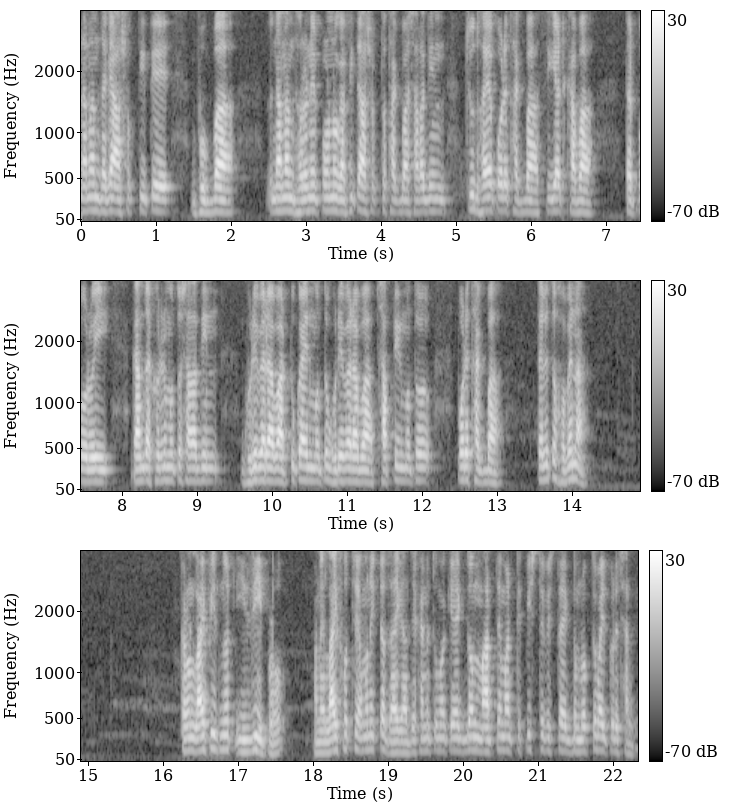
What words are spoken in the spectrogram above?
নানান জায়গায় আসক্তিতে ভুগবা, নানান ধরনের পর্নোগ্রাফিতে আসক্ত থাকবা, সারাদিন চুদ হয়ে পড়ে থাকবা সিগারেট খাবা, তারপর ওই গাঞ্জাখোরের মতো সারাদিন ঘুরে বেড়াবা, টুকাইয়ের মতো ঘুরে বেড়াবা, ছাপড়ির মতো পড়ে থাকবা, তাহলে তো হবে না। কারণ life is not easy bro মানে লাইফ হচ্ছে এমন একটা জায়গা যেখানে তোমাকে একদম মারতে মারতে, পিষতে পিষতে একদম রক্ত বাইর করে ছাড়বে।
